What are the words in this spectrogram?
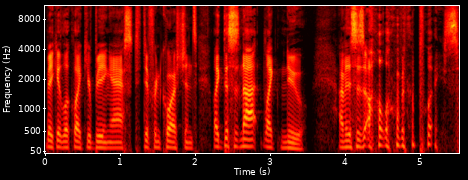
make it look like you're being asked different questions. Like this is not like new. I mean, this is all over the place.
